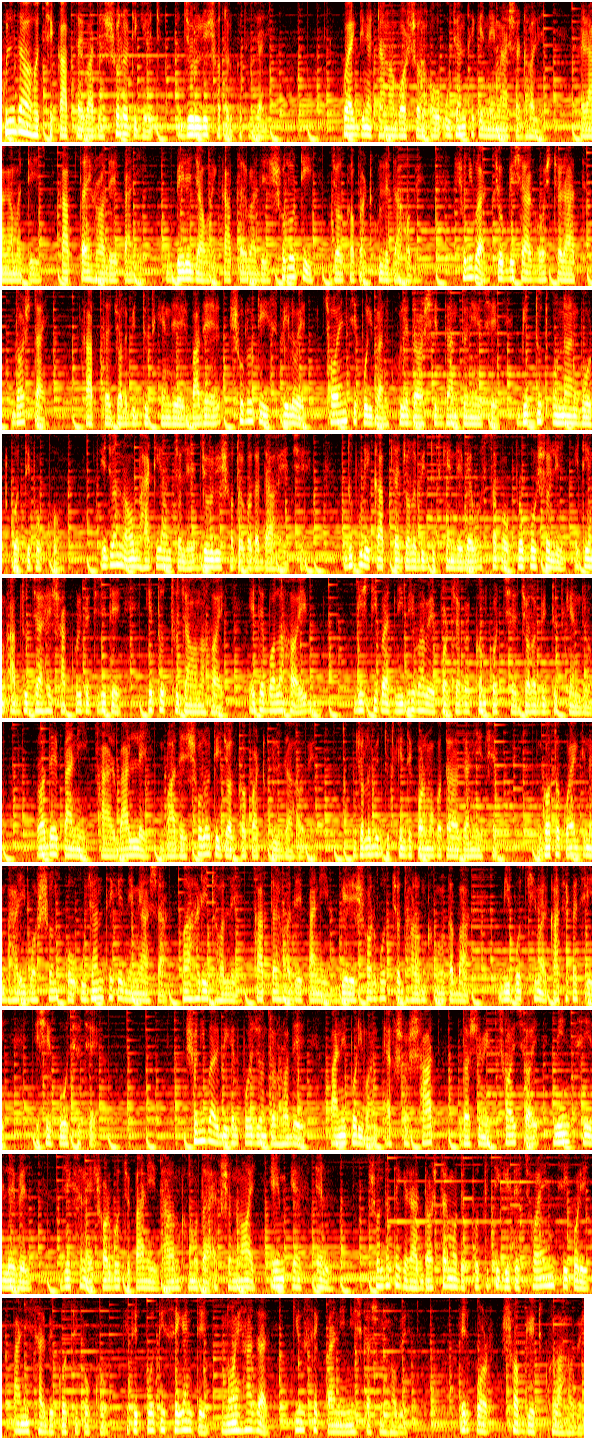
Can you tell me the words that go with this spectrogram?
খুলে দেওয়া হচ্ছে কাপ্তাই বাঁধের ষোলোটি গেট, জরুরি সতর্কতা জারি। কয়েকদিনের টানা বর্ষণ ও উজান থেকে নেমে আসা ঢলে রাঙামাটির কাপ্তাই হ্রদের পানি বেড়ে যাওয়ায় কাপ্তাই বাঁধের ষোলোটি জলকপাট খুলে দেওয়া হবে। শনিবার, চব্বিশে আগস্ট রাত দশটায় কাপ্তাই জলবিদ্যুৎ কেন্দ্রের বাঁধের ষোলোটি স্পিলওয়ে ছয় ইঞ্চি পরিমাণ খুলে দেওয়ার সিদ্ধান্ত নিয়েছে বিদ্যুৎ উন্নয়ন বোর্ড কর্তৃপক্ষ। এজন্য ভাটি অঞ্চলে জরুরি সতর্কতা দেওয়া হয়েছে। দুপুরে কাপ্তাই জলবিদ্যুৎ কেন্দ্রের ব্যবস্থাপক প্রকৌশলী এটিএম আব্দুল জাহের স্বাক্ষরিত চিঠিতে এ তথ্য জানানো হয়। এতে বলা হয়, বৃষ্টিপাত নিবিড়ভাবে পর্যবেক্ষণ করছে জলবিদ্যুৎ কেন্দ্র। হ্রদের পানি আর বাড়লে বাঁধের ষোলোটি জলকপাট খুলে দেওয়া হবে। জলবিদ্যুৎ কেন্দ্রের কর্মকর্তারা জানিয়েছেন, গত কয়েকদিনে ভারী বর্ষণ ও উজান থেকে নেমে আসা পাহাড়ি ঢলে কাপ্তাই হ্রদের পানি বেড়ে সর্বোচ্চ ধারণ ক্ষমতা বা বিপদসীমার কাছাকাছি এসে পৌঁছেছে। শনিবার বিকেল পর্যন্ত হ্রদে পানি পরিমাণ একশো সাত দশমিক ছয় ছয় মিন সি লেভেল, যেখানে সর্বোচ্চ পানির ধারণ ক্ষমতা একশো নয় এম এস এল সন্ধ্যা থেকে রাত দশটার মধ্যে প্রতিটি গেটে ছয় ইঞ্চি করে পানি ছাড়বে কর্তৃপক্ষ। এতে প্রতি সেকেন্ডে নয় হাজার কিউসেক পানি নিষ্কাশন হবে। এরপর সব গেট খোলা হবে।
